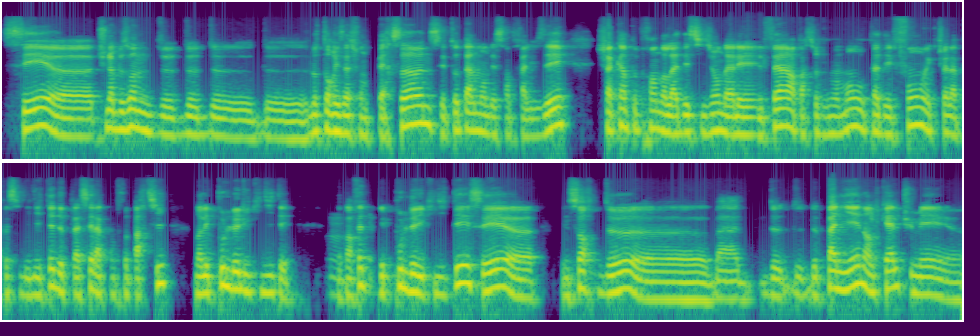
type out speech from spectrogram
c'est euh, tu n'as besoin de, de l'autorisation de personne, c'est totalement décentralisé. Chacun peut prendre la décision d'aller le faire à partir du moment où tu as des fonds et que tu as la possibilité de placer la contrepartie dans les poules de liquidité. Hmm. Donc en fait, les poules de liquidité, c'est euh, une sorte de, euh, bah, de, panier dans lequel tu mets, euh,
